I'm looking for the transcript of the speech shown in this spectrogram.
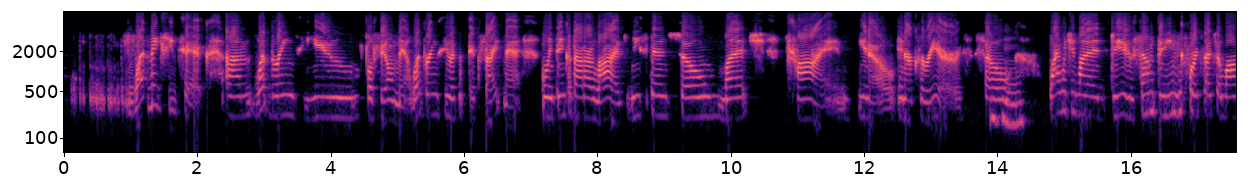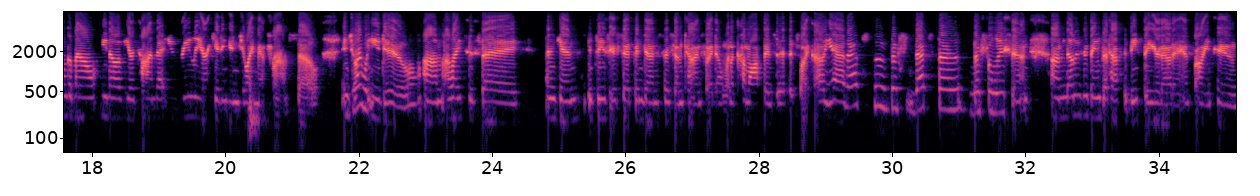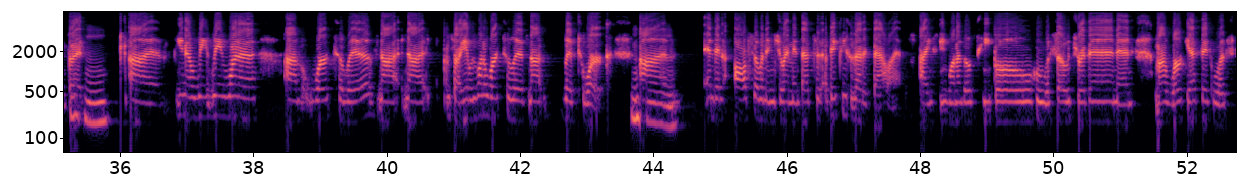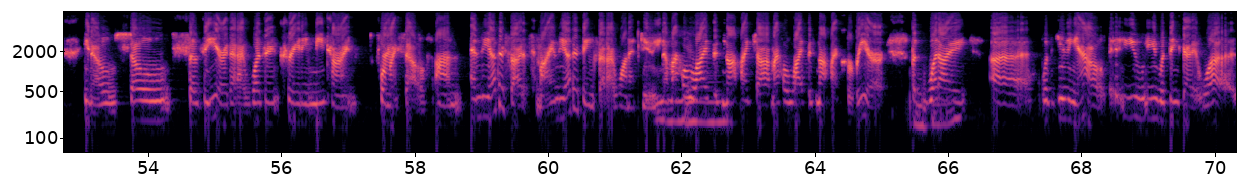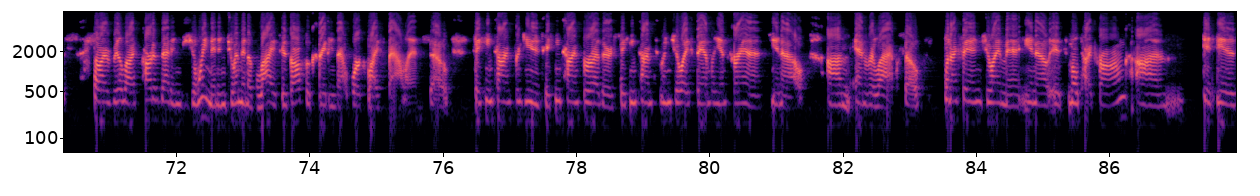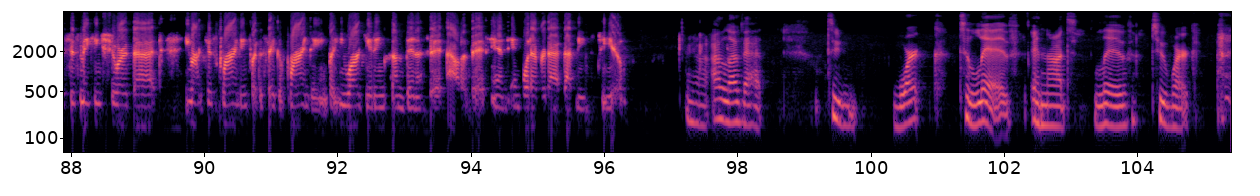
what makes you tick? Um, what brings you fulfillment? What brings you excitement? When we think about our lives, we spend so much time, you know, in our careers. So Mhm. why would you want to do something for such a long amount, you know, of your time that you really aren't getting enjoyment from? So enjoy what you do. Um, I like to say, and again, it's easier said than done for sometimes. So I don't want to come off as if it's like, oh yeah, that's the, the that's the the solution. Um, no, these are things that have to be figured out and fine tuned. But Mhm. Um, you know, we, we want to um, work to live, not, not, I'm sorry, yeah, we want to work to live, not live to work. Mm-hmm. Um, and then also an enjoyment. That's a, a big piece of that is balance. I used to be one of those people who was so driven and my work ethic was, you know, so severe that I wasn't creating me time for myself. Um, and the other side of mine, the other things that I want to do. You know, my whole life is not my job. My whole life is not my career. But what I uh, was giving out, you you would think that it was. So I realized part of that enjoyment, enjoyment of life, is also creating that work life balance. So taking time for you, taking time for others, taking time to enjoy family and friends, you know, um, and relax. So when I say enjoyment, you know, it's multi pronged. Um, it is just making sure that you aren't just grinding for the sake of grinding, but you are getting some benefit out of it in, in whatever that, that means to you. Yeah, I love that. To work to live and not live to work.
